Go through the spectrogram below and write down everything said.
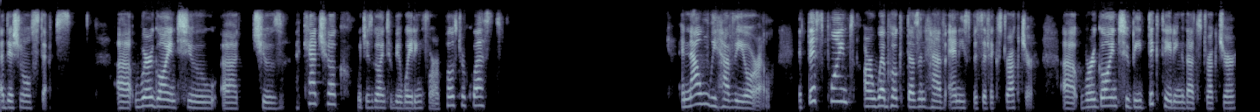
additional steps. Uh, we're going to uh, choose a catch hook, which is going to be waiting for our post request. And now we have the URL. At this point, our webhook doesn't have any specific structure. Uh, we're going to be dictating that structure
